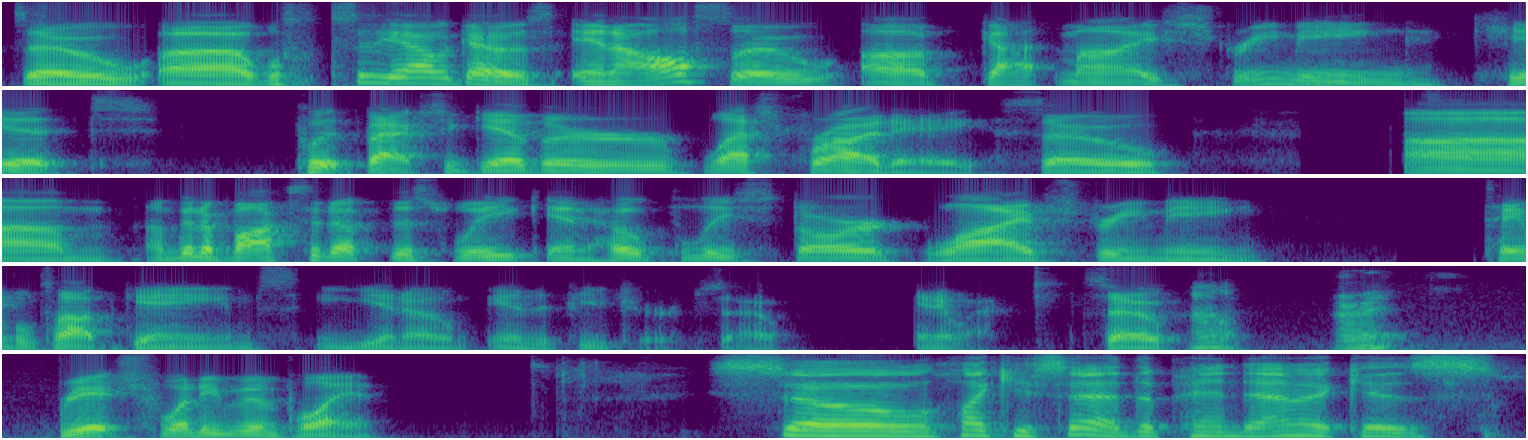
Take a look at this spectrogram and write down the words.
so uh, we'll see how it goes. And I also uh, got my streaming kit put back together last Friday. So um, I'm going to box it up this week and hopefully start live streaming tabletop games, you know, in the future. So anyway, so oh, All right. Rich, what have you been playing? So, like you said, the pandemic is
